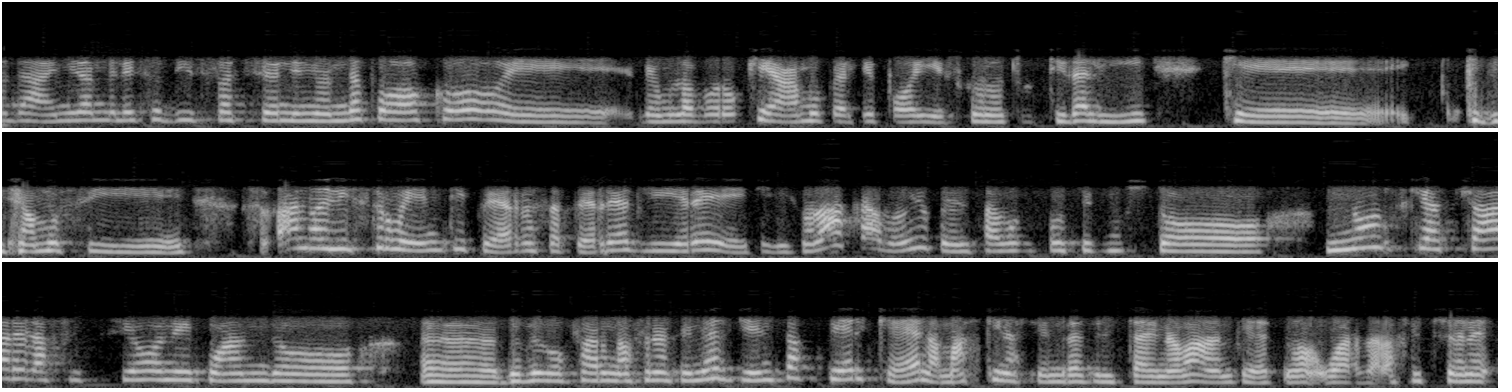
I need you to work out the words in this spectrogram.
linee. dai, mi danno delle soddisfazioni non da poco e è un lavoro che amo perché poi escono tutti da lì che, che diciamo si hanno gli strumenti per saper reagire e ti dicono ah cavolo io pensavo che fosse giusto non schiacciare la frizione quando eh, dovevo fare una frenata emergenza perché la macchina sembra slittare in avanti. Ho detto no guarda la frizione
